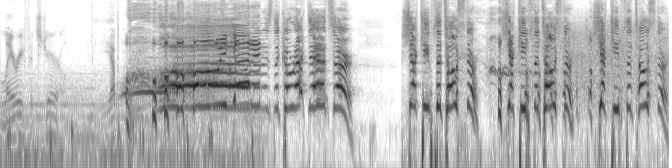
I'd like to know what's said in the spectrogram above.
Larry Fitzgerald. Yep. Oh, he oh, got it! That is the correct answer. Shaq keeps the toaster. Sheck keeps the toaster. Sheck keeps the toaster.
